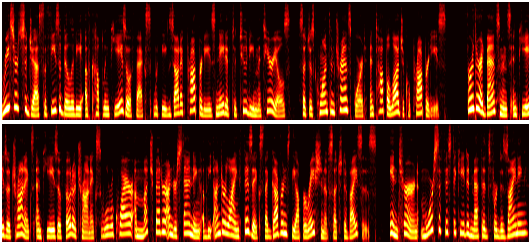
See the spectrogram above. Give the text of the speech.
Research suggests the feasibility of coupling piezo effects with the exotic properties native to 2D materials, such as quantum transport and topological properties. Further advancements in piezotronics and piezophototronics will require a much better understanding of the underlying physics that governs the operation of such devices. In turn, more sophisticated methods for designing,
